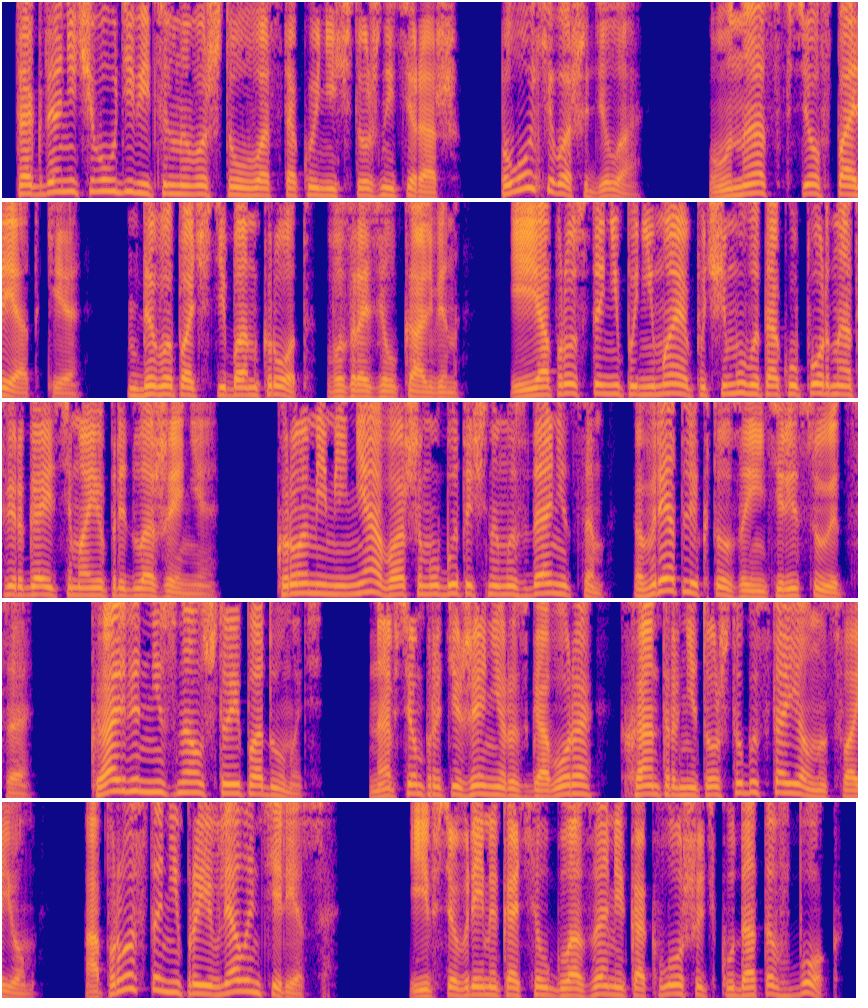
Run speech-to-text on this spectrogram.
Тогда ничего удивительного, что у вас такой ничтожный тираж. Плохи ваши дела? У нас все в порядке. Да вы почти банкрот, возразил Кальвин. И я просто не понимаю, почему вы так упорно отвергаете мое предложение. Кроме меня, вашим убыточным изданицам вряд ли кто заинтересуется. Кальвин не знал, что и подумать. На всем протяжении разговора Хантер не то чтобы стоял на своем, а просто не проявлял интереса. И все время косил глазами, как лошадь, куда-то в бок.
